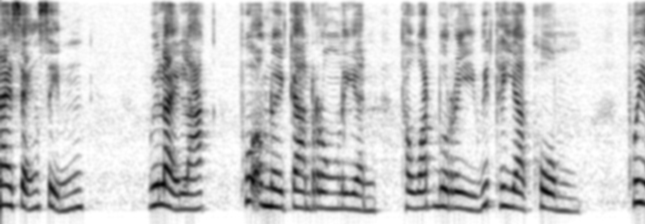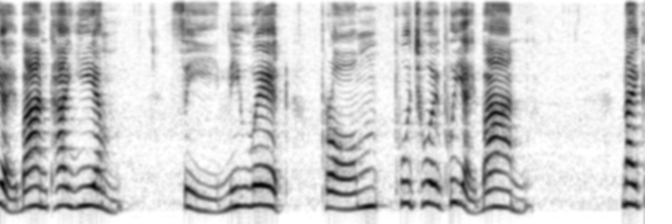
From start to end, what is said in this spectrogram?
นายแสงสิน วิไลลักษ์ ผู้อำนวยการโรงเรียน ทวัดบุรีวิทยาคม ผู้ใหญ่บ้านท่าเยี่ยม 4. นิเวศ พร้อมผู้ช่วยผู้ใหญ่บ้าน นายก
